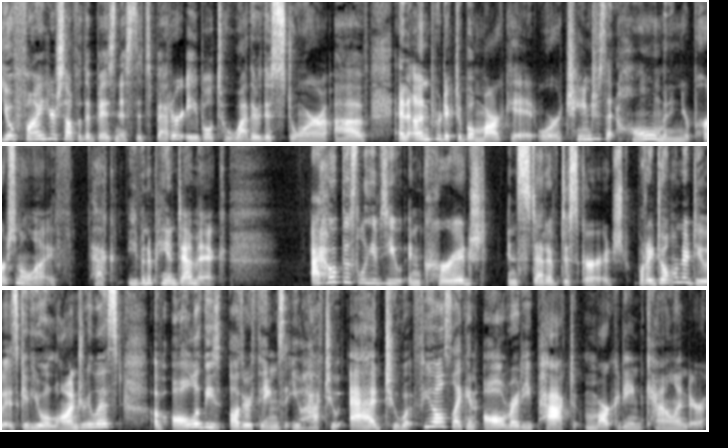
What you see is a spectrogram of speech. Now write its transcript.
you'll find yourself with a business that's better able to weather the storm of an unpredictable market or changes at home and in your personal life. Heck, even a pandemic. I hope this leaves you encouraged instead of discouraged. What I don't want to do is give you a laundry list of all of these other things that you have to add to what feels like an already packed marketing calendar.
